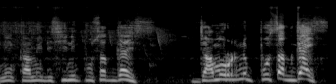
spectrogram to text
Ini kami di sini pusat, guys. Jamur ini pusat, guys.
